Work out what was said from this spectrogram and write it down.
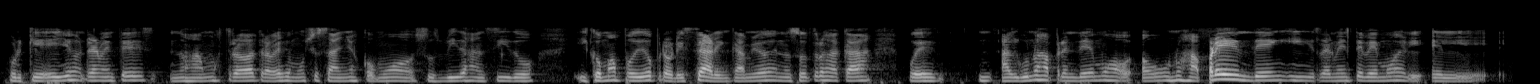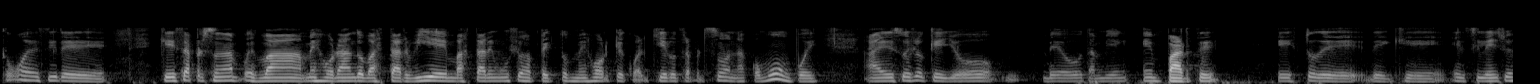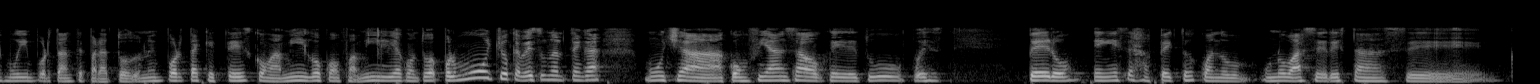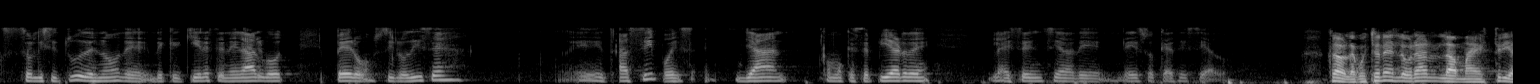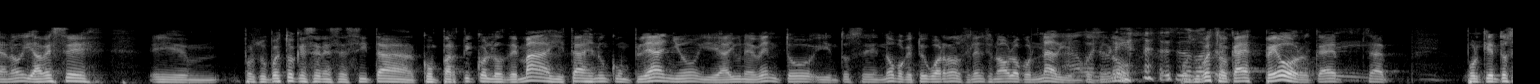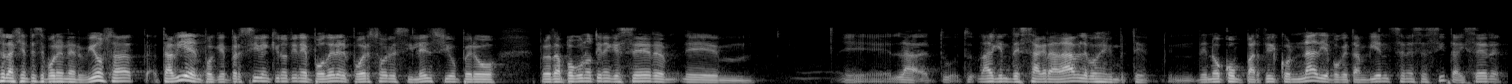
porque ellos realmente nos han mostrado a través de muchos años cómo sus vidas han sido y cómo han podido progresar. En cambio, nosotros acá, pues algunos aprendemos o, unos aprenden y realmente vemos el, el ¿cómo decir? Eh, que esa persona pues va mejorando, va a estar bien, va a estar en muchos aspectos mejor que cualquier otra persona común, pues a eso es lo que yo veo también en parte esto de, que el silencio es muy importante para todo. No importa que estés con amigos, con familia, con todo, por mucho que a veces uno tenga mucha confianza o que tú, pues, pero en esos aspectos cuando uno va a hacer estas eh, solicitudes, ¿no? De, que quieres tener algo, pero si lo dices eh, así, pues ya como que se pierde la esencia de eso que has deseado. Claro, la cuestión es lograr la maestría, ¿no? Y a veces, eh, por supuesto que se necesita compartir con los demás y estás en un cumpleaños y hay un evento y entonces, no, porque estoy guardando silencio, no hablo con nadie. Ah, entonces, no, por supuesto, caes peor, caes, o sea, Porque entonces la gente se pone nerviosa, está bien, porque perciben que uno tiene poder, el poder sobre el silencio, pero, pero tampoco uno tiene que ser eh, eh, alguien desagradable pues, de, no compartir con nadie, porque también se necesita y ser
